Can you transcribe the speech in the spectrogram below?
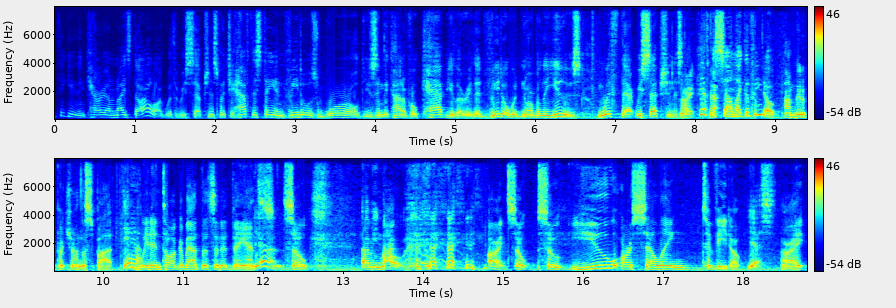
I think you can carry on a nice dialogue with a receptionist, but you have to stay in Vito's world using the kind of vocabulary that Vito would normally use with that receptionist. All right. You have Now- to sound like a Vito. I'm going to put you on the spot. Yeah. We didn't talk about this in advance. Yeah. So, I mean, no. all right. So, so you are selling to Vito. Yes. All right.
